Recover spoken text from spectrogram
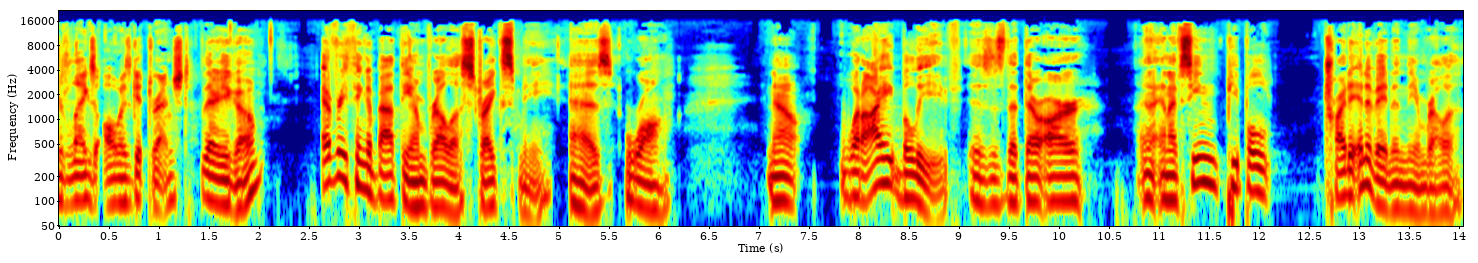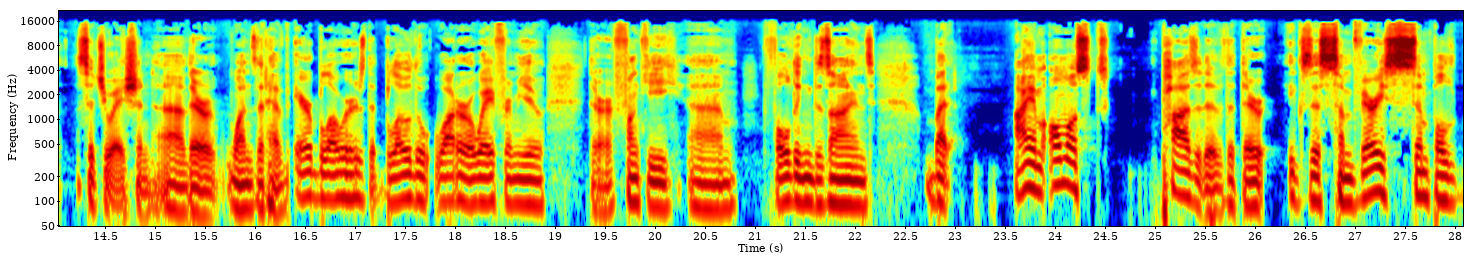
Your legs always get drenched. There you go. Everything about the umbrella strikes me as wrong. Now, what I believe is, is that there are, and I've seen people try to innovate in the umbrella situation. Uh, there are ones that have air blowers that blow the water away from you. There are funky um, folding designs, but I am almost positive that there exists some very simple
